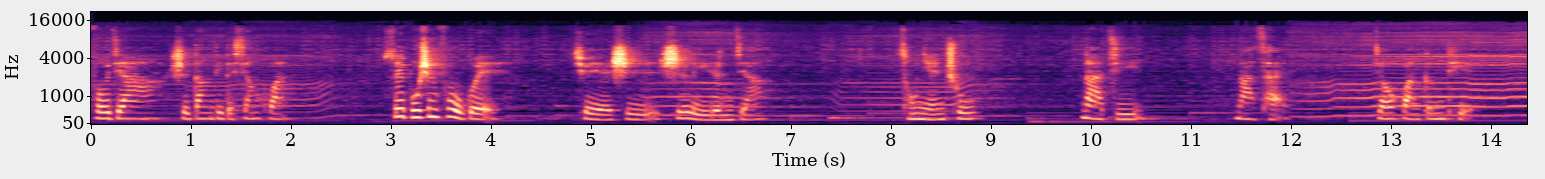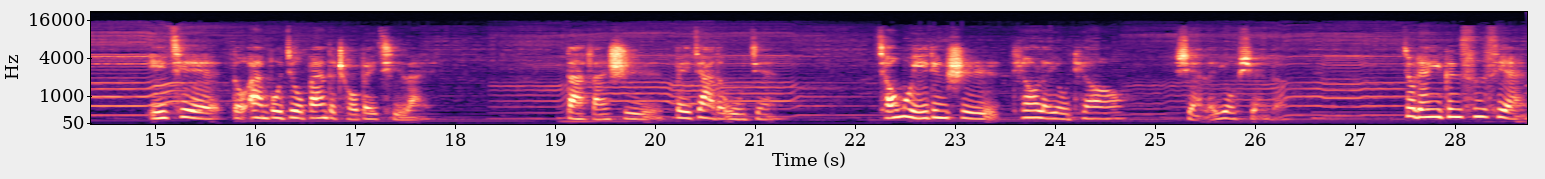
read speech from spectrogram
夫家是当地的乡宦，虽不甚富贵，却也是诗礼人家。从年初纳吉、纳采，交换庚帖。一切都按部就班地筹备起来。但凡是备嫁的物件，乔木一定是挑了又挑，选了又选的。就连一根丝线，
